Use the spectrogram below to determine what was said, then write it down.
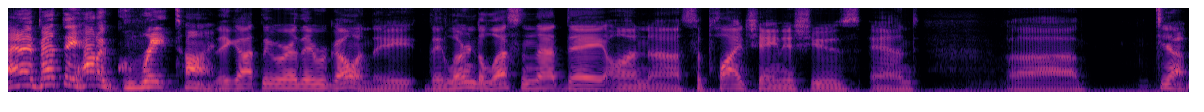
And I bet they had a great time. They got to where they were going. They they learned a lesson that day on uh, supply chain issues and uh, yeah.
